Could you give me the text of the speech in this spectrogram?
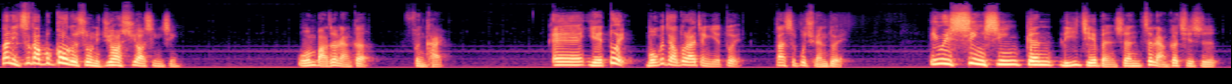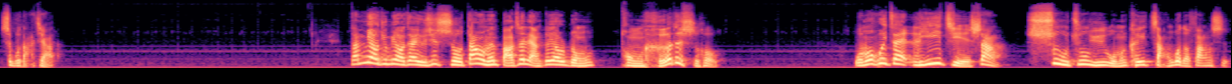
那你知道不够的时候，你就要需要信心。我们把这两个分开，诶，也对，某个角度来讲也对，但是不全对，因为信心跟理解本身这两个其实是不打架的。但妙就妙在有些时候，当我们把这两个要融统合的时候，我们会在理解上诉诸于我们可以掌握的方式。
